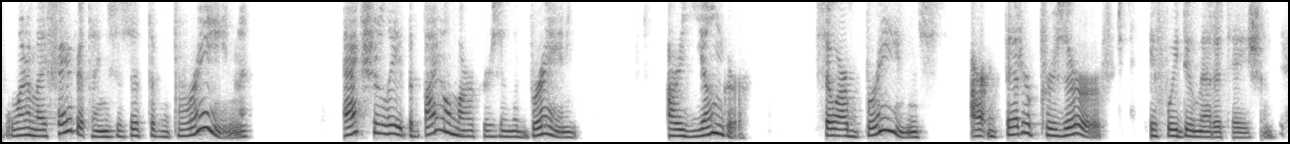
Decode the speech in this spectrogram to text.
one of my favorite things is that the brain, actually, the biomarkers in the brain are younger. So our brains are better preserved if we do meditation. Yeah.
